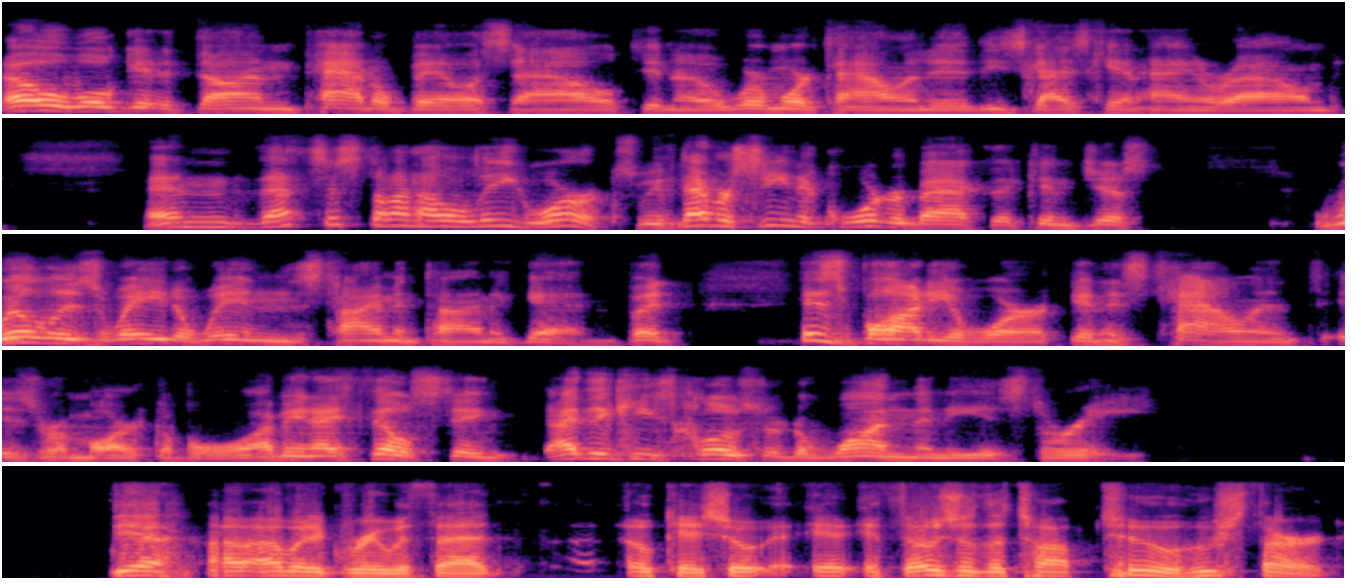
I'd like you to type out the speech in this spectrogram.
oh, we'll get it done. Pat will bail us out. You know, we're more talented. These guys can't hang around. And that's just not how the league works. We've never seen a quarterback that can just will his way to wins time and time again. But his body of work and his talent is remarkable. I mean, I still think I think he's closer to one than he is three. Yeah, I, I would agree with that okay, so if, if those are the top two, who's third?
